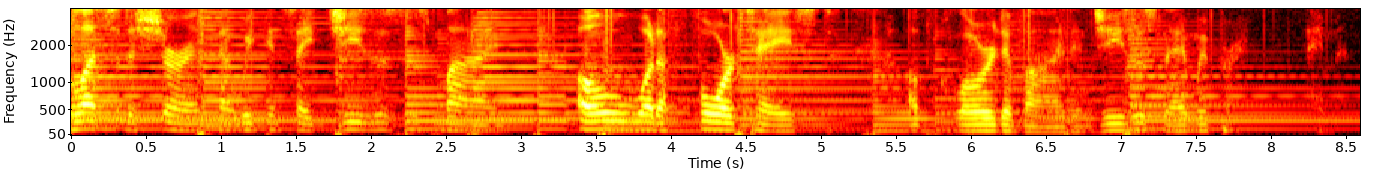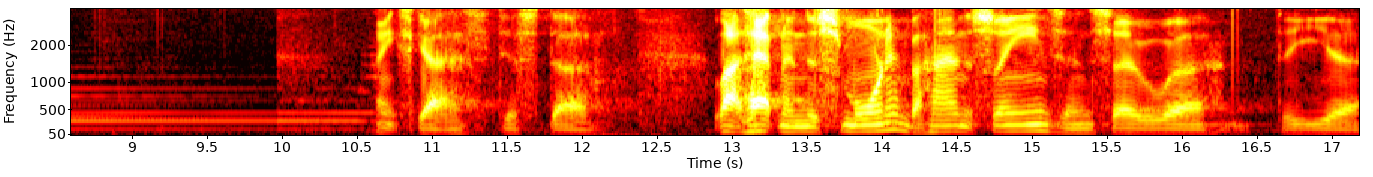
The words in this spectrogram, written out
blessed assurance that we can say, Jesus is mine. Oh, what a foretaste of glory divine. In Jesus' name we pray. Amen. Thanks, guys. Just uh, a lot happening this morning behind the scenes, and so uh, the uh,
